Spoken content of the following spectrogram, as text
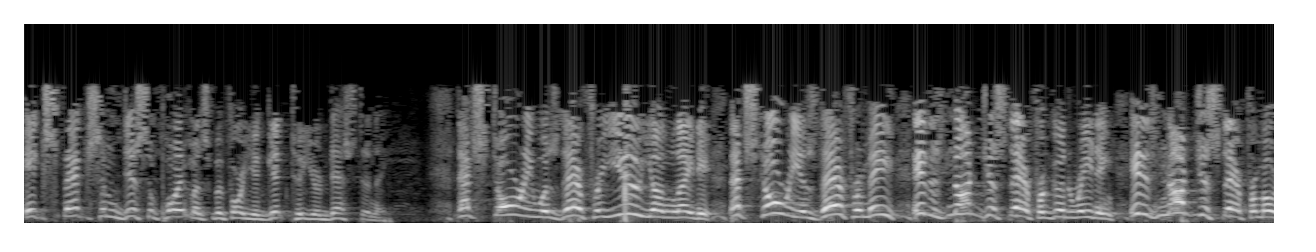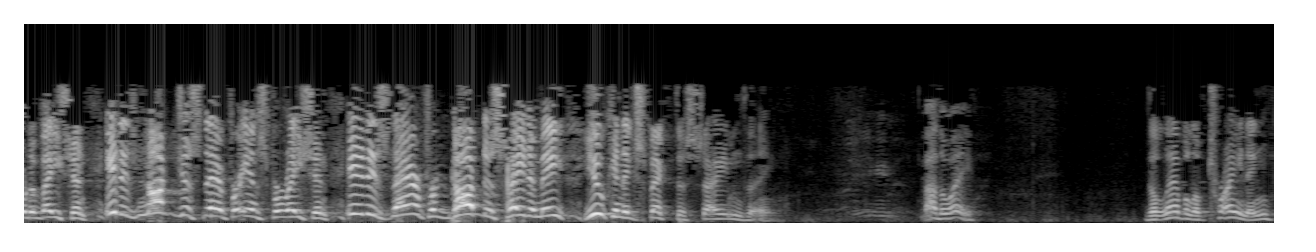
expect some disappointments before you get to your destiny. That story was there for you, young lady. That story is there for me. It is not just there for good reading. It is not just there for motivation. It is not just there for inspiration. It is there for God to say to me, you can expect the same thing. By the way, the level of training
